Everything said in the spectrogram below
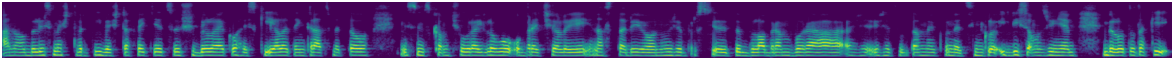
ano, byli jsme čtvrtý ve štafetě, což bylo jako hezký, ale tenkrát jsme to, myslím, s Kamčou Rajdlovou obrečeli na stadionu, že prostě to byla brambora a že, že to tam jako necinklo. I když samozřejmě bylo to taky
